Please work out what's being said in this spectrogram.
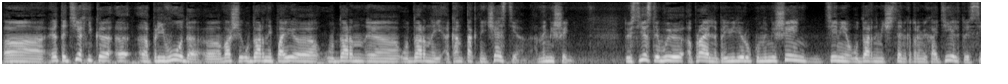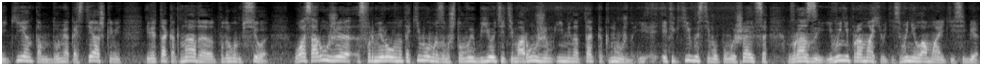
э, это техника э привода э, вашей ударной, э, удар, э, ударной контактной части на мишень. То есть, если вы правильно привели руку на мишень, теми ударными частями, которыми хотели, то есть сейкен, там, двумя костяшками, или так, как надо, по-другому, все. У вас оружие сформировано таким образом, что вы бьете этим оружием именно так, как нужно. И эффективность его повышается в разы. И вы не промахиваетесь, вы не ломаете себе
